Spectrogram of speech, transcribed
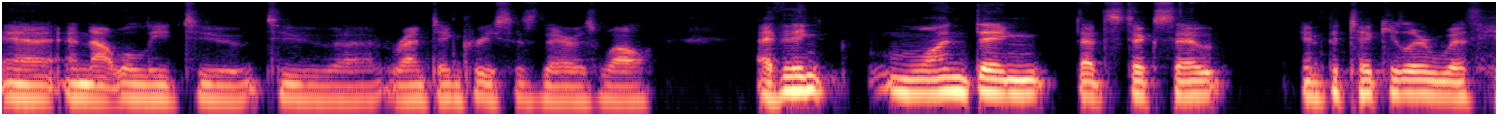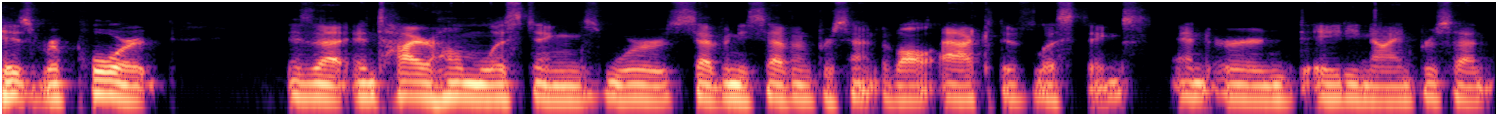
And, and that will lead to, to uh, rent increases there as well. I think one thing that sticks out in particular with his report is that entire home listings were 77% of all active listings and earned 89%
